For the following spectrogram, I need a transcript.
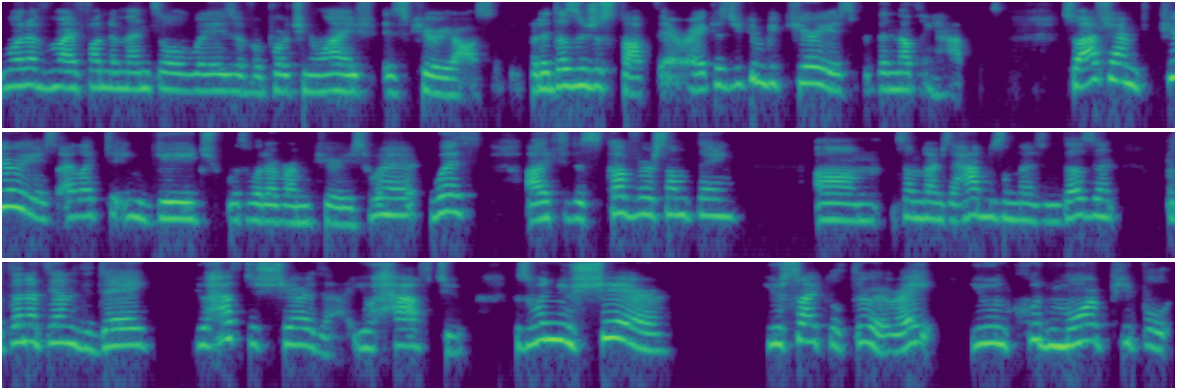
one of my fundamental ways of approaching life is curiosity, but it doesn't just stop there, right? Because you can be curious, but then nothing happens. So after I'm curious, I like to engage with whatever I'm curious with. I like to discover something. Um, sometimes it happens, sometimes it doesn't. But then at the end of the day, you have to share that. You have to, because when you share, you cycle through it, right? You include more people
